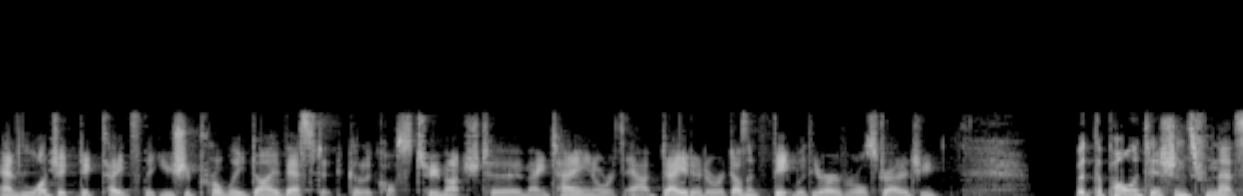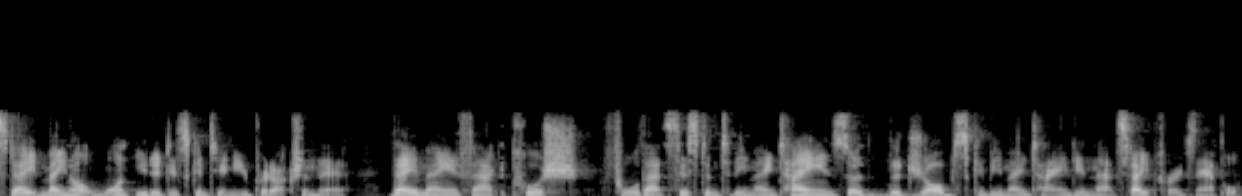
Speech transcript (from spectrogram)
And logic dictates that you should probably divest it because it costs too much to maintain or it's outdated or it doesn't fit with your overall strategy. But the politicians from that state may not want you to discontinue production there. They may, in fact, push for that system to be maintained so the jobs can be maintained in that state, for example,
